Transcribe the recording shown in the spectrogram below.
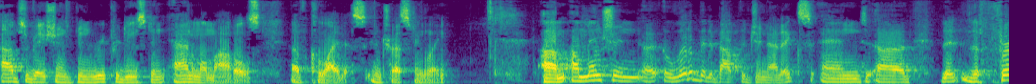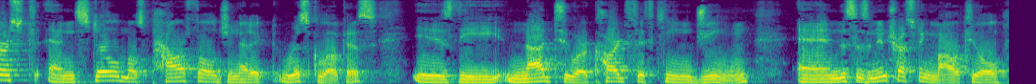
observation has been reproduced in animal models of colitis, interestingly. Um, I'll mention a, a, little bit about the genetics, and uh, the, the first and still most powerful genetic risk locus is the NOD2 or CARD15 gene. And this is an interesting molecule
